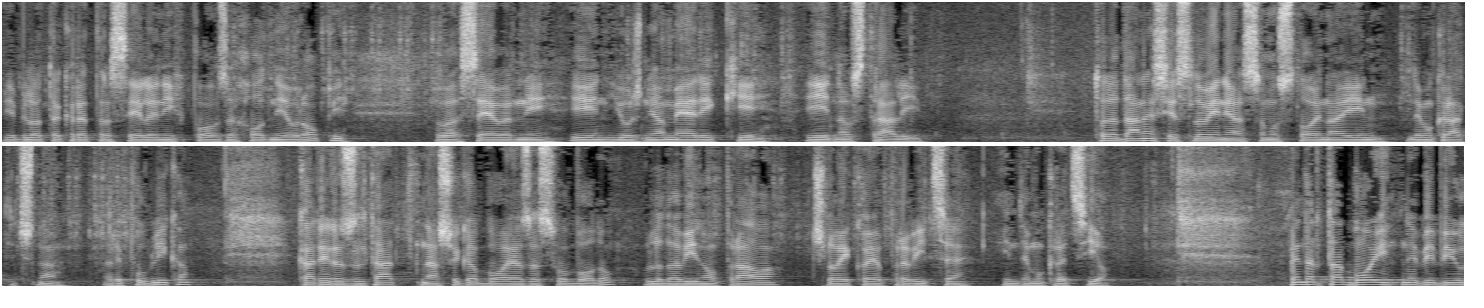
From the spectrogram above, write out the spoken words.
je bilo takrat razseljenih po zahodni Evropi, v Severni in Južni Ameriki in Avstraliji. Toda danes je Slovenija samostojna in demokratična republika, kar je rezultat našega boja za svobodo, vladavino prava, človekove pravice in demokracijo. Vendar ta boj ne bi bil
